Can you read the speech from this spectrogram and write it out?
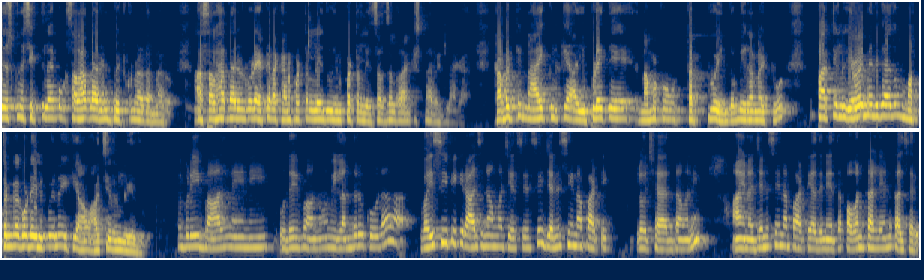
చేసుకునే శక్తి లేక ఒక సలహాదారుని పెట్టుకున్నాడు అన్నారు. ఆ సలహాదారుడు కూడా ఎక్కడ కనపట్టలేదు వినపట్టలేదు సజ్జల రామకృష్ణారెడ్డి లాగా. కాబట్టి నాయకులకి ఆ ఎప్పుడైతే నమ్మకం తప్పిపోయిందో మీరు అన్నట్టు పార్టీలు ఇరవై మంది కాదు మొత్తంగా కూడా వెళ్ళిపోయినా ఇక ఆశ్చర్యం లేదు. ఇప్పుడు ఈ బాలనేని ఉదయ్ భాను వీళ్ళందరూ కూడా వైసీపీకి రాజీనామా చేసేసి జనసేన పార్టీ లో చేద్దామని ఆయన జనసేన పార్టీ అధినేత పవన్ కళ్యాణ్ కలిశారు.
